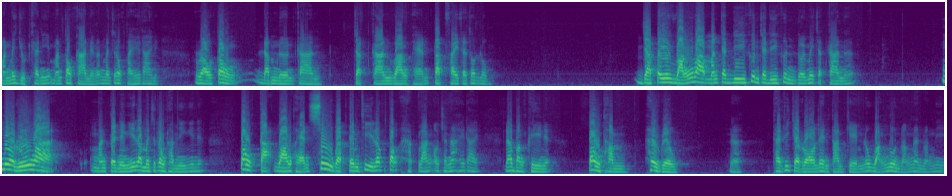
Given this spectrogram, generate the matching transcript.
มันไม่หยุดแค่นี้ มันต้องการอย่างนั้นมันจะต้องไปให้ได้เนี่ยเราต้องดำเนินการ จัดการวางแผนตัดไฟแต่ต้นลม อย่าไปหวังว่ามันจะดีขึ้นจะดีขึ้นโดยไม่จัดการนะ เมื่อรู้ว่ามันเป็นอย่างนี้แล้วมันจะต้องทำอย่างนี้เนี่ยต้องกะวางแผนสู้แบบเต็มที่แล้วต้องหักล้างเอาชนะให้ได้ แล้วบางทีเนี่ยต้องทำให้เร็วนะแทนที่จะรอเล่นตามเกมแล้วหวังนู่นหวังนั่นหวังนี่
